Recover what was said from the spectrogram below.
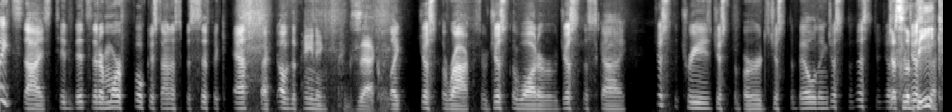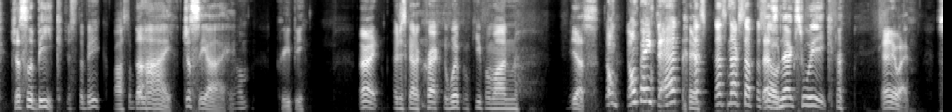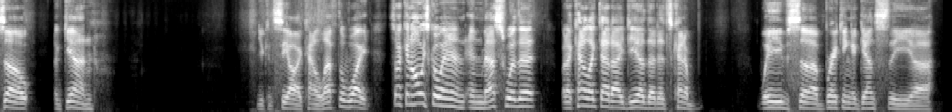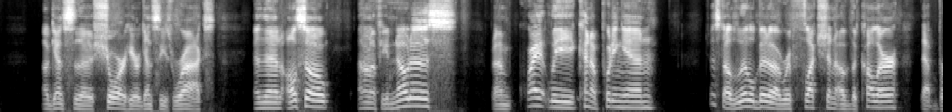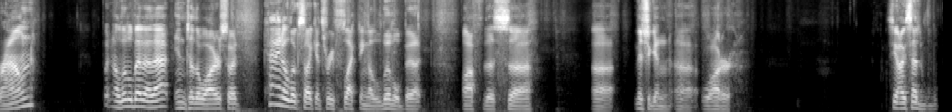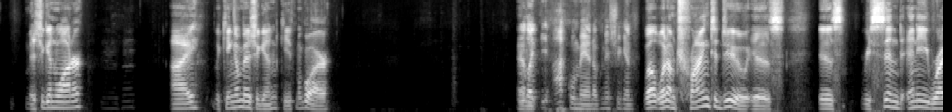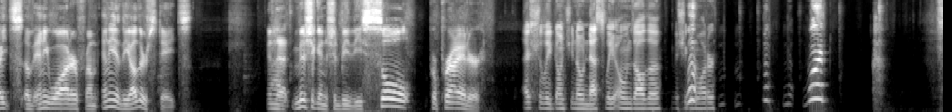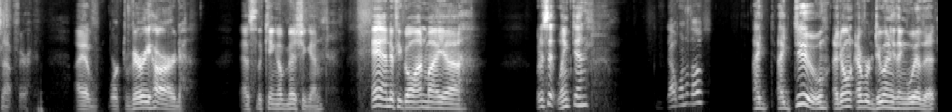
Bite-sized tidbits that are more focused on a specific aspect of the painting, exactly. like just the rocks, or just the water, or just the sky, just the trees, just the birds, just the building, just the this, just, just the beak. just the beak. just the beak, possibly. The eye. Just the eye. Um, Creepy. All right. I just gotta crack the whip and keep them on. Yes. Don't don't paint that. That's that's next episode. That's next week. anyway, So again, you can see how I kind of left the white. So I can always go in and, and mess with it, but I kind of like that idea that it's kind of waves uh, breaking against the uh, against the shore here, against these rocks. And then also, I don't know if you notice, but I'm quietly kind of putting in just a little bit of reflection of the color, that brown. Putting a little bit of that into the water so it kind of looks like it's reflecting a little bit off this uh, uh, Michigan uh, water. See how I said Michigan water? I, the King of Michigan, Keith McGuire. You're am- like the Aquaman of Michigan. well, what I'm trying to do is is rescind any rights of any water from any of the other states, and that Michigan should be the sole proprietor. Actually, don't you know Nestle owns all the Michigan Well- water? What? It's not fair. I have worked very hard as the king of Michigan, and if you go on my uh, what is it, LinkedIn? Got one of those? I I do. I don't ever do anything with it.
